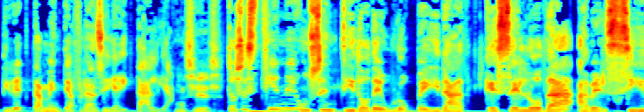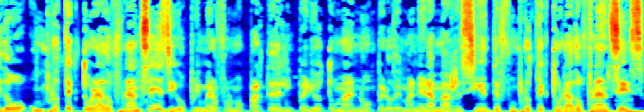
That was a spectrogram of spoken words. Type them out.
directamente a Francia y a Italia. Así es. Entonces tiene un sentido de europeidad que se lo da haber sido un protectorado francés Digo, primero formó parte del Imperio Otomano, pero de manera más reciente fue un protectorado francés.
